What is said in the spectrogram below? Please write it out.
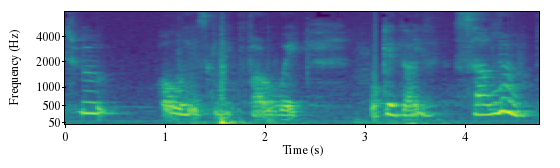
two, oh, he's getting far away. Okay, guys, salute.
